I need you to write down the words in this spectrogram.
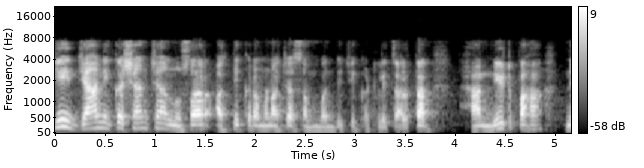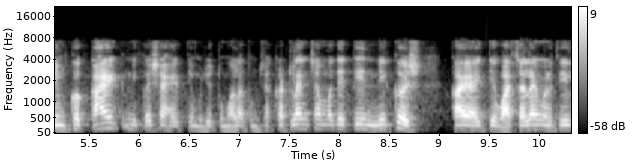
की ज्या निकषांच्या नुसार अतिक्रमणाच्या संबंधीचे खटले चालतात. हा नीट पहा नेमकं काय निकष आहेत ते म्हणजे तुम्हाला तुमच्या खटल्यांच्या मध्ये ते निकष काय आहे ते वाचायला मिळतील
